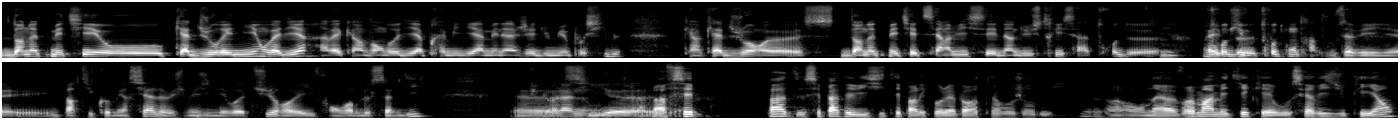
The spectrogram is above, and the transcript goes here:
dans notre métier aux 4 jours et demi, on va dire, avec un vendredi après-midi aménagé du mieux possible, qu'un 4 jours. Euh, dans notre métier de service et d'industrie, ça a trop de, hmm. trop, de trop, de contraintes. Vous avez une, partie commerciale, j'imagine les voitures, euh, il faut en vendre le samedi. Euh, voilà, si, bah, c'est pas, c'est pas publicité par les collaborateurs aujourd'hui. On a vraiment un métier qui est au service du client.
